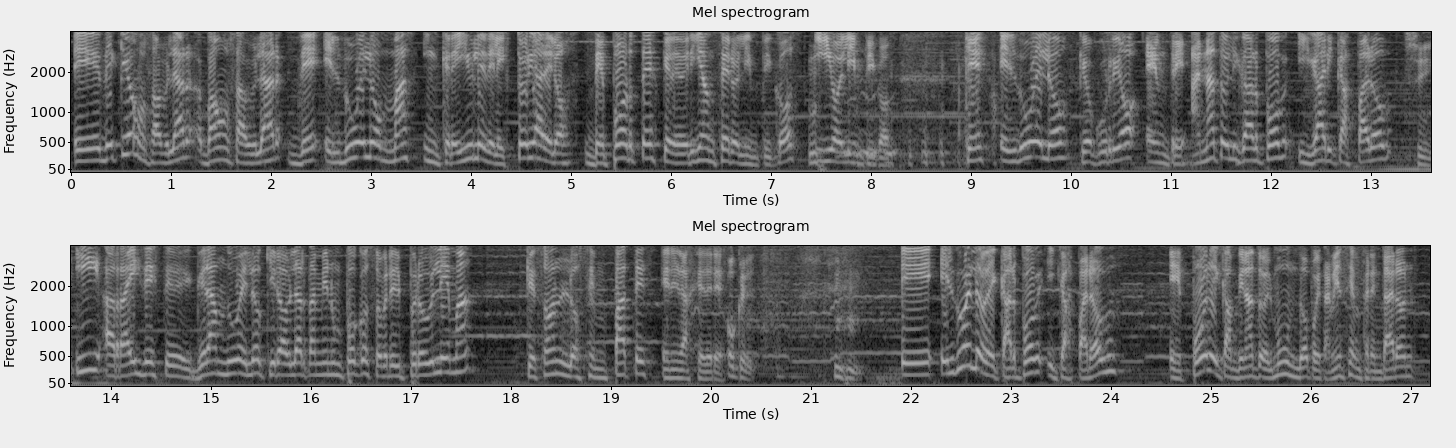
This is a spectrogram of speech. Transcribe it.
eh, ¿de qué vamos a hablar? Vamos a hablar del el duelo más increíble de la historia de los deportes que deberían ser olímpicos y olímpicos. que es el duelo que ocurrió entre Anatoly Karpov y Gary Kasparov. Sí. Y a raíz de este gran duelo quiero hablar también un poco sobre el problema que son los empates en el ajedrez. Ok. Eh, el duelo de Karpov y Kasparov eh, por el campeonato del mundo, porque también se enfrentaron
